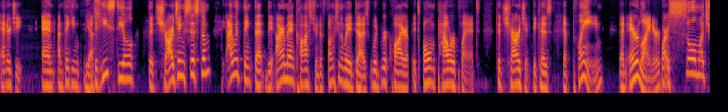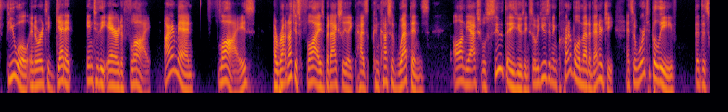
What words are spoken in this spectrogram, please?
energy. And I'm thinking, Yes. did he steal the charging system? I would think that the Iron Man costume to function the way it does would require its own power plant to charge it because a plane, an airliner, requires so much fuel in order to get it into the air to fly. Iron Man flies around, not just flies, but actually like has concussive weapons on the actual suit that he's using. So it would use an incredible amount of energy. And so we're to believe that this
